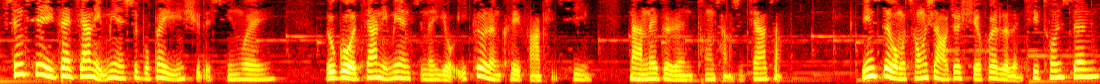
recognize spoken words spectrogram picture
生气在家里面是不被允许的行为。如果家里面只能有一个人可以发脾气，那那个人通常是家长。因此，我们从小就学会了忍气吞声，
